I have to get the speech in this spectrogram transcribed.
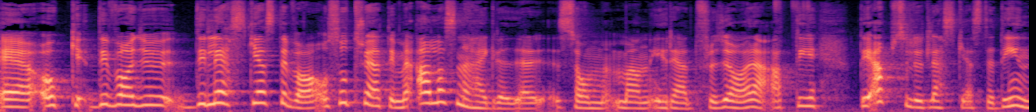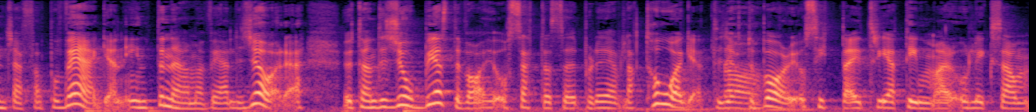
Eh, och det var ju, det läskigaste var, och så tror jag att det är med alla såna här grejer som man är rädd för att göra, att det, det absolut läskigaste det inträffar på vägen, inte när man väl gör det. Utan det jobbigaste var ju att sätta sig på det jävla tåget till Göteborg och sitta i tre timmar och liksom,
